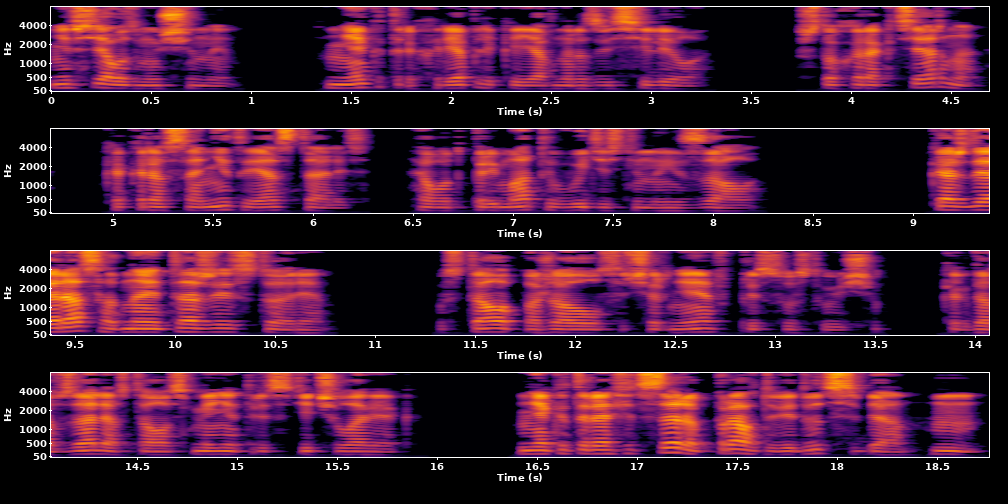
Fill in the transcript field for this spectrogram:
Не все возмущены. Некоторых реплика явно развеселила. Что характерно, как раз они-то и остались, а вот приматы вытеснены из зала. Каждый раз одна и та же история. Устало пожаловался Черняев присутствующим, когда в зале осталось менее 30 человек. Некоторые офицеры правда ведут себя, хм,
